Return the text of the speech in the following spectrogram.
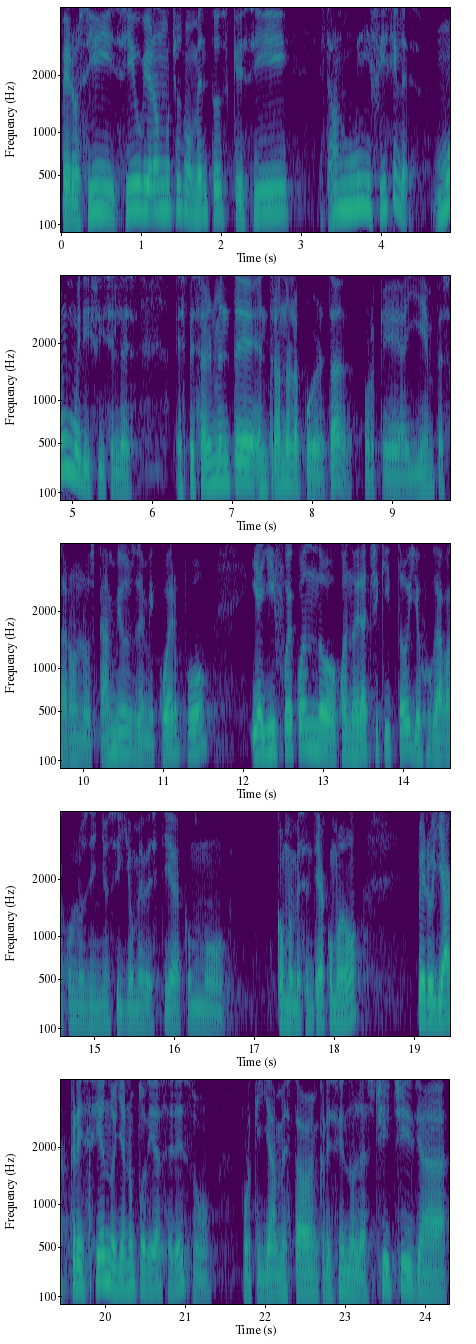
Pero sí, sí hubieron muchos momentos que sí estaban muy difíciles, muy, muy difíciles, especialmente entrando a la pubertad, porque allí empezaron los cambios de mi cuerpo y allí fue cuando, cuando era chiquito yo jugaba con los niños y yo me vestía como, como me sentía cómodo, pero ya creciendo ya no podía hacer eso, porque ya me estaban creciendo las chichis, ya,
